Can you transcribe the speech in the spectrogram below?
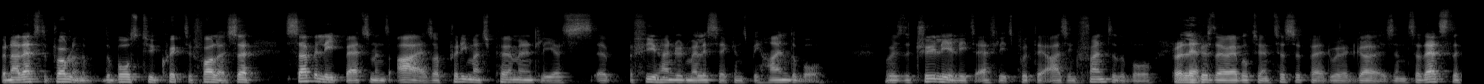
But now that's the problem. The, the ball's too quick to follow. So sub elite batsmen's eyes are pretty much permanently a few hundred milliseconds behind the ball. Whereas the truly elite athletes put their eyes in front of the ball Brilliant. because they're able to anticipate where it goes. And so that's the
